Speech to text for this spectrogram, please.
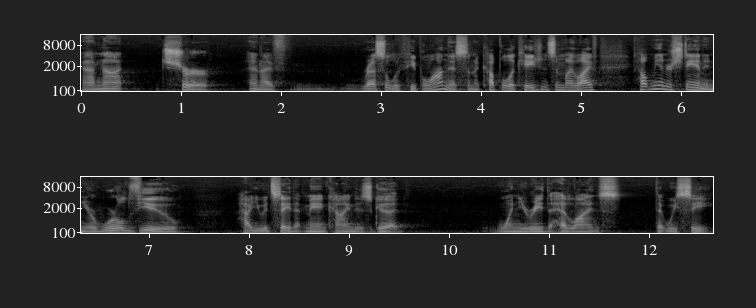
And I'm not sure, and I've wrestled with people on this on a couple occasions in my life. Help me understand in your worldview how you would say that mankind is good when you read the headlines that we see.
